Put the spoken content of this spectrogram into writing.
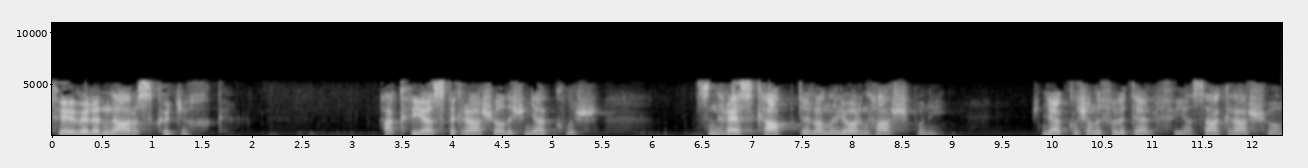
Tefel yn aras cwydioch. Ha crias dy grasiodd ys yn iaglwys. Sy'n hres capdel an y lior yn hasbwni. Yn iaglwys an y Philadelphia a sa grasio.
